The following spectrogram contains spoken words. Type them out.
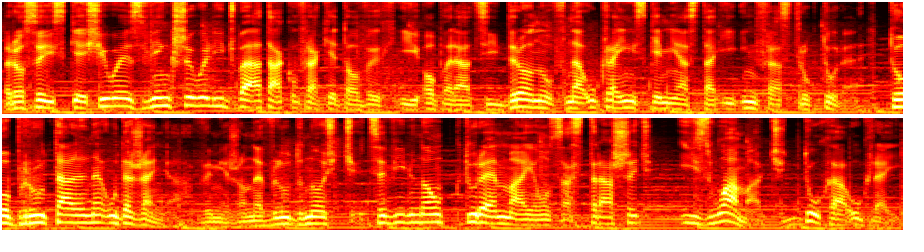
Rosyjskie siły zwiększyły liczbę ataków rakietowych i operacji dronów na ukraińskie miasta i infrastrukturę. To brutalne uderzenia wymierzone w ludność cywilną, które mają zastraszyć i złamać ducha Ukrainy.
